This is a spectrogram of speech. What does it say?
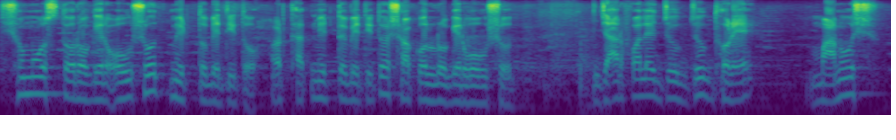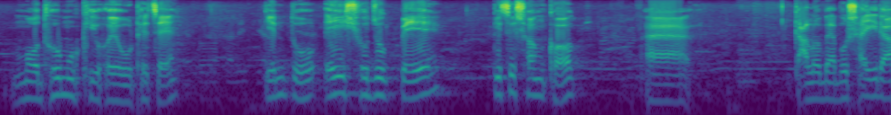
সমস্ত রোগের ঔষধ মৃত্যু ব্যতীত, অর্থাৎ মৃত্যু ব্যতীত সকল রোগের ঔষধ। যার ফলে যুগ যুগ ধরে মানুষ মধুমুখী হয়ে উঠেছে। কিন্তু এই সুযোগ পেয়ে কিছু সংখ্যক কালো ব্যবসায়ীরা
